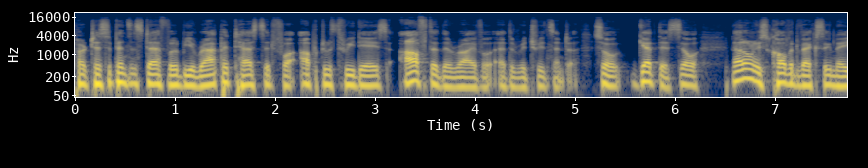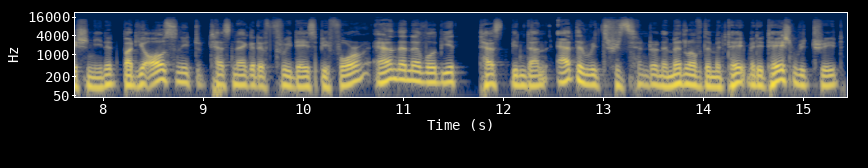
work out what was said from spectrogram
participants and staff will be rapid tested for up to three days after the arrival at the retreat center. So, get this. So, not only is COVID vaccination needed, but you also need to test negative three days before, and then there will be a test being done at the retreat center in the middle of the medita- meditation retreat,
